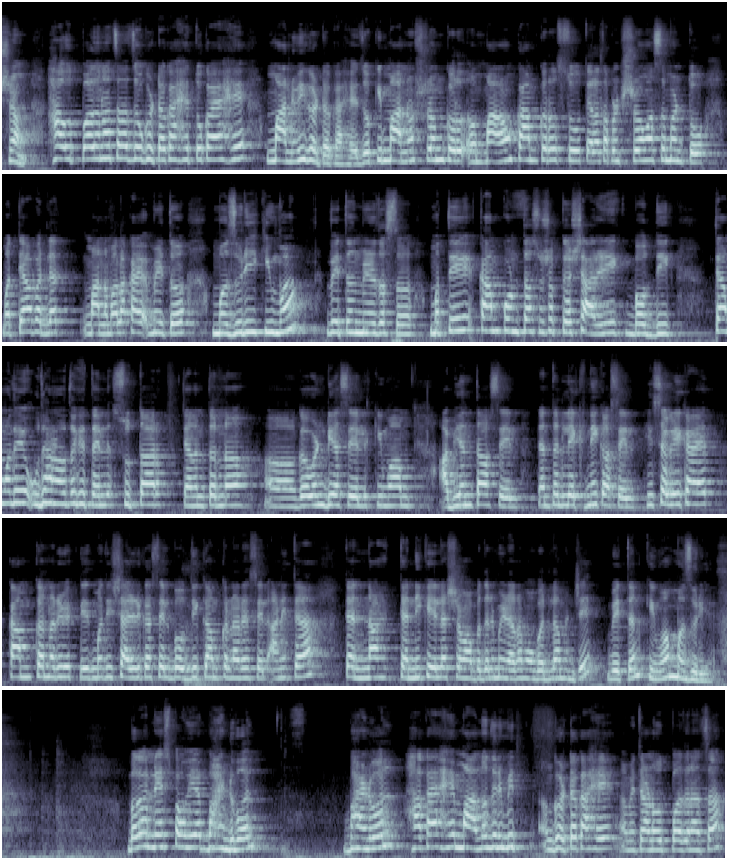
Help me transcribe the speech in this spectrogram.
श्रम. हा उत्पादनाचा जो घटक आहे तो काय आहे? मानवी घटक आहे. जो की मानव श्रम कर मानव काम करत असतो त्यालाच आपण श्रम असं म्हणतो. मग त्या बदल्यात मानवाला काय मिळतं? मजुरी किंवा वेतन मिळत असतं. मग ते काम कोणतं असू शकतं? शारीरिक बौद्धिक त्यामध्ये उदाहरणार्थ घेता येईल सुतार त्यानंतरनं गवंडी असेल किंवा अभियंता असेल त्यानंतर लेखनिक असेल ही सगळी काय आहेत? काम करणारी व्यक्ती आहेत. मग ती शारीरिक असेल बौद्धिक काम करणारी असेल आणि त्या त्यांना त्यांनी केलेल्या श्रमाबद्दल मिळणारा मोबदला म्हणजे वेतन किंवा मजुरी आहे. बघा नेक्स्ट पाहूया भांडवल. भांडवल हा काय आहे? मानवनिर्मित घटक आहे मित्रांनो उत्पादनाचा.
